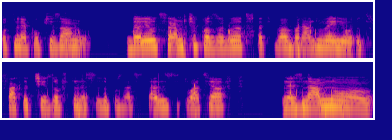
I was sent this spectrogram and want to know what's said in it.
от непокизъм, дали от срам, че пазаруват в такива брандове или от факта, че изобщо не са запознати с тази ситуация, не знам, но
